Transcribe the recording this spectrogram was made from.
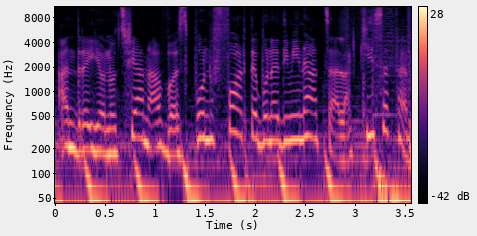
Andrei Ionuțiana vă spun foarte bună dimineața la Kiss FM.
